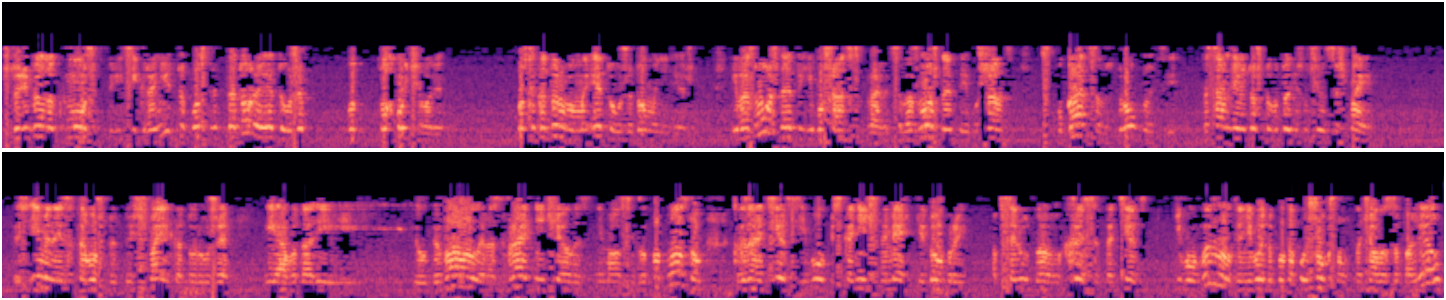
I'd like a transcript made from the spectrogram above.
Что ребенок может перейти границу, после которой это уже вот плохой человек после которого мы это уже дома не держим. И, возможно, это его шанс исправиться, возможно, это его шанс испугаться, вздрогнуть. И, на самом деле, то, что в итоге случилось с Ишмаилем. То есть именно из-за того, что то есть Ишмаиль, который уже и, и, и убивал, и развратничал, и занимался идолопоклонством, когда отец его бесконечно мягкий, добрый, абсолютно хесед отец его выгнал, для него это был такой шок, что он сначала заболел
